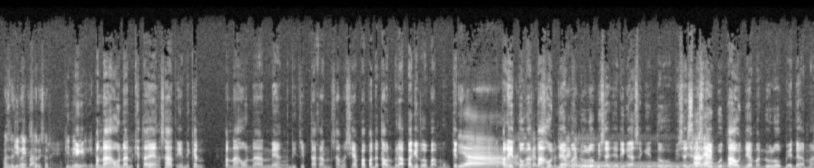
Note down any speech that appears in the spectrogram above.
Maksudnya Gini, gimana? Pak. Sorry sorry. Gini Ini gini gini. penahunan kita yang saat ini kan penahunan yang diciptakan sama siapa pada tahun berapa gitu loh pak. Mungkin Ya, perhitungan kan tahun zaman kan dulu bisa jadi nggak segitu bisa jadi Misalnya- seribu tahun zaman dulu beda sama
